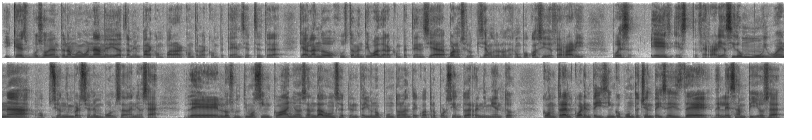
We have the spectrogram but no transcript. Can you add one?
y que es pues obviamente una muy buena medida también para comparar contra la competencia, etcétera. Que hablando justamente igual de la competencia, bueno, si lo quisiéramos ver un poco así de Ferrari, pues es, este, Ferrari ha sido muy buena opción de inversión en bolsa, Dani. O sea, de los últimos cinco años han dado un 71.94% de rendimiento contra el 45.86 de, del S&P, o sea,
